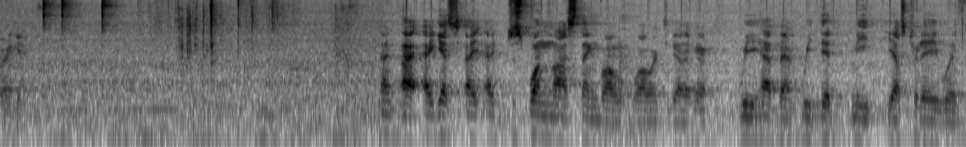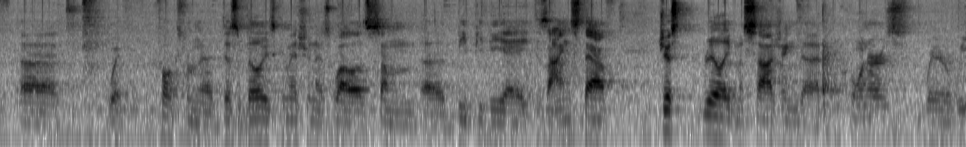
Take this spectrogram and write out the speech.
Very good. And I, I guess, I, I, just one last thing while, while we're together here. We have been, we did meet yesterday with, uh, with folks from the Disabilities Commission as well as some, uh, BPDA design staff. Just really massaging the corners where we,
